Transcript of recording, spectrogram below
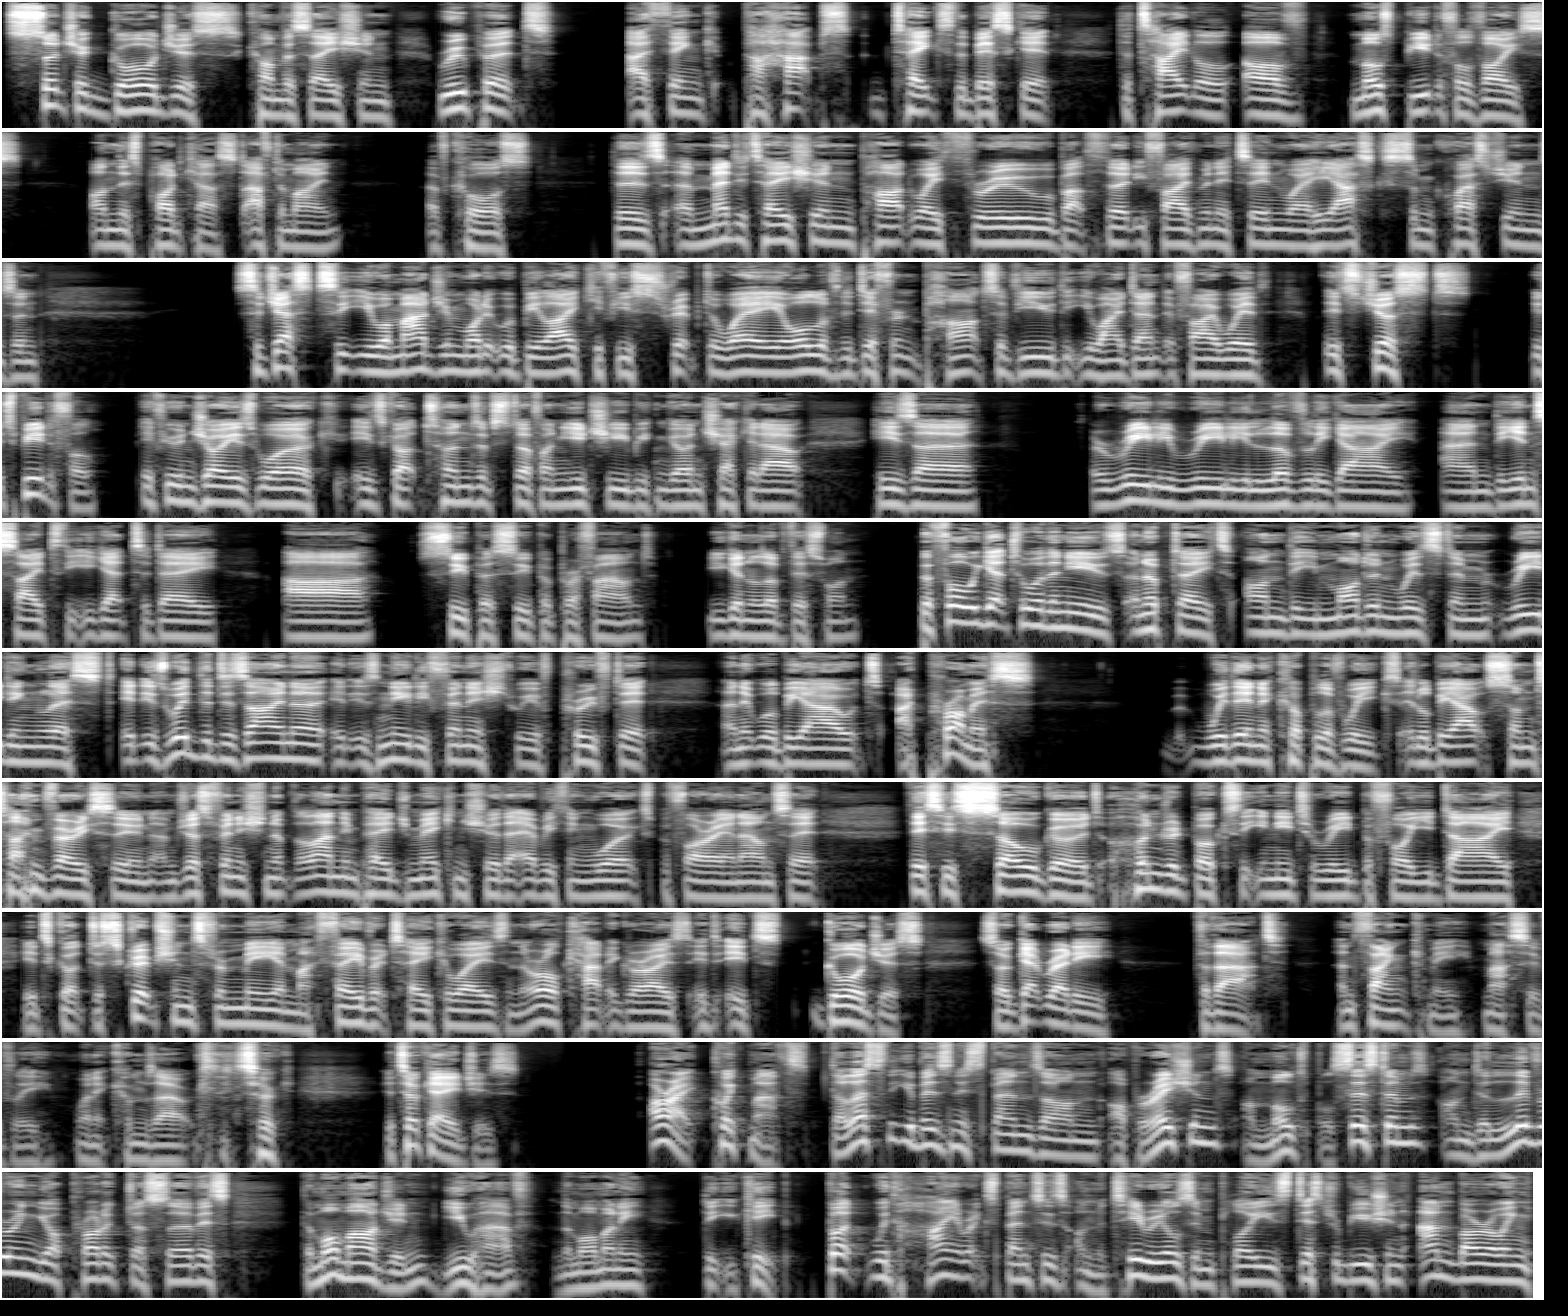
such a gorgeous conversation. Rupert, I think, perhaps takes the biscuit, the title of most beautiful voice on this podcast after mine, of course. There's a meditation partway through, about 35 minutes in, where he asks some questions and suggests that you imagine what it would be like if you stripped away all of the different parts of you that you identify with. It's just, it's beautiful. If you enjoy his work, he's got tons of stuff on YouTube. You can go and check it out. He's a, a really, really lovely guy. And the insights that you get today are super, super profound. You're going to love this one. Before we get to other news, an update on the Modern Wisdom reading list. It is with the designer. It is nearly finished. We have proofed it and it will be out, I promise, within a couple of weeks. It'll be out sometime very soon. I'm just finishing up the landing page, making sure that everything works before I announce it. This is so good. 100 books that you need to read before you die. It's got descriptions from me and my favorite takeaways, and they're all categorized. It, it's gorgeous. So get ready for that and thank me massively when it comes out. It took, it took ages. All right, quick maths. The less that your business spends on operations, on multiple systems, on delivering your product or service, the more margin you have, the more money that you keep. But with higher expenses on materials, employees, distribution, and borrowing,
